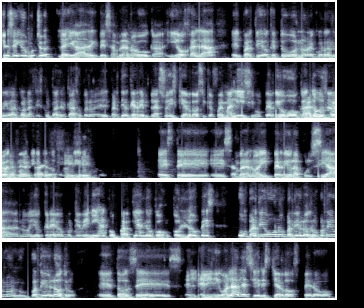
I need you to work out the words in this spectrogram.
yo he seguido mucho la llegada de, Zambrano a Boca y ojalá el partido que tuvo, no recuerdo el rival con las disculpas del caso, pero el partido que reemplazó a Izquierdos y que fue malísimo, perdió Boca, tuvo Este, eh, Zambrano ahí perdió la pulseada, ¿no? Yo creo, porque venía compartiendo con, con López un partido uno, un partido el otro, un partido uno, un partido el otro. Entonces, el, inigualable sí era izquierdos, pero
